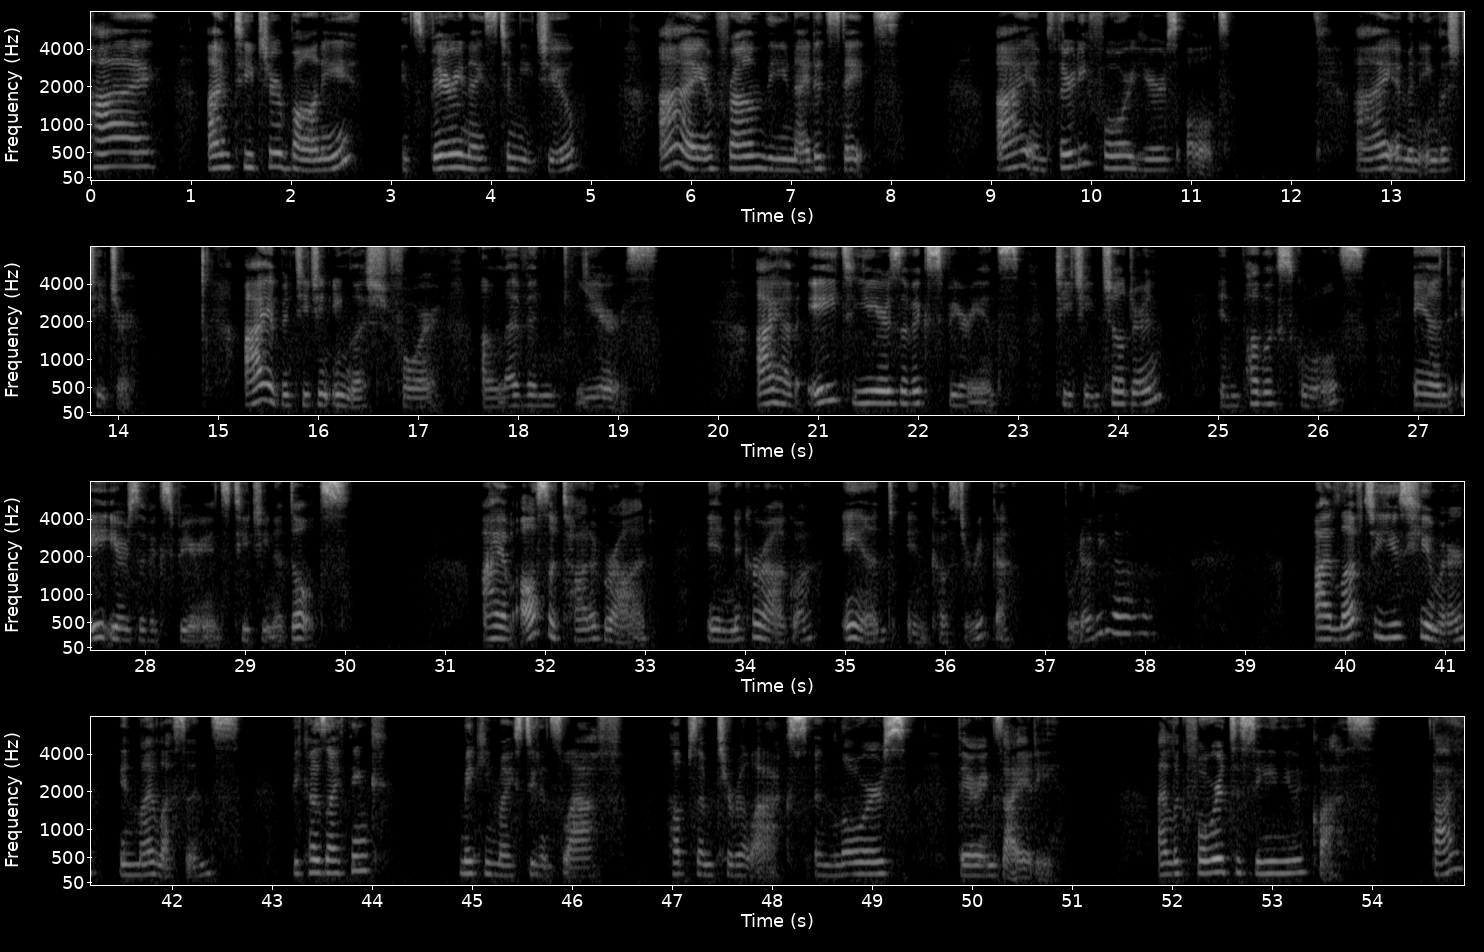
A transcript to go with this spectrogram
Hi, I'm teacher Bonnie. It's very nice to meet you. I am from the United States. I am 34 years old. I am an English teacher. I have been teaching English for 11 years. I have eight years of experience teaching children in public schools and eight years of experience teaching adults. I have also taught abroad in Nicaragua and in Costa Rica. Pura vida! I love to use humor in my lessons because I think making my students laugh helps them to relax and lowers their anxiety. I look forward to seeing you in class. Bye.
